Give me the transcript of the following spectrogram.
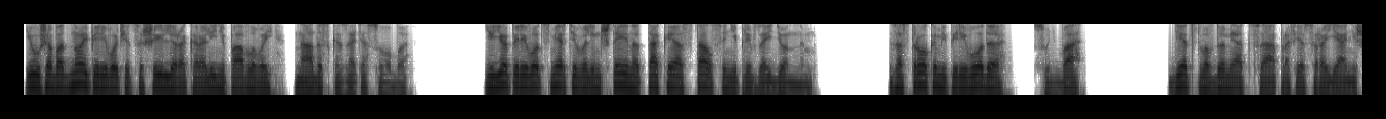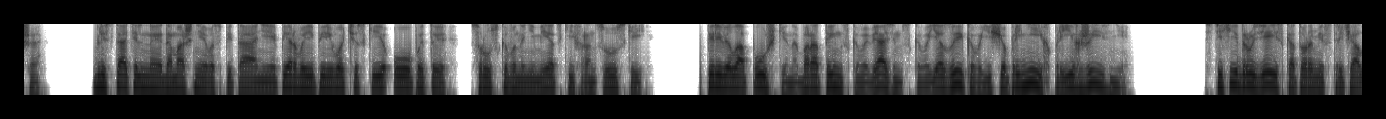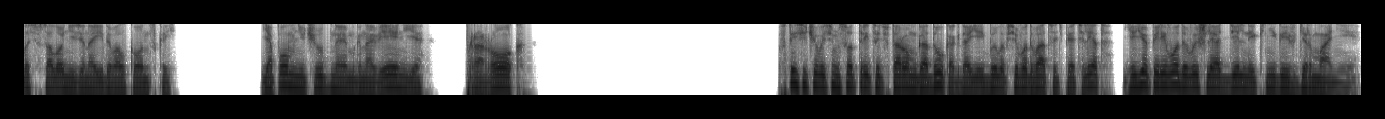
И уж об одной переводчице Шиллера, Каролине Павловой, надо сказать особо. Ее перевод смерти Валенштейна так и остался непревзойденным. За строками перевода «Судьба». Детство в доме отца, профессора Яниша, блистательное домашнее воспитание, первые переводческие опыты с русского на немецкий, французский. Перевела Пушкина, Боротынского, Вяземского, Языкова еще при них, при их жизни. Стихи друзей, с которыми встречалась в салоне Зинаиды Волконской. Я помню чудное мгновение, пророк, В 1832 году, когда ей было всего 25 лет, ее переводы вышли отдельной книгой в Германии.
